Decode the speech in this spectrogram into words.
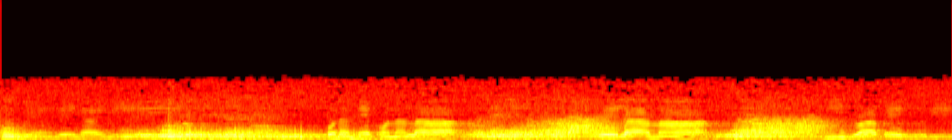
ခုပင်ငြိမ်းနိုင်ပြီ ခொနနှစ်ခொနလဝေလာမကြီးစွာပဲလူသည်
